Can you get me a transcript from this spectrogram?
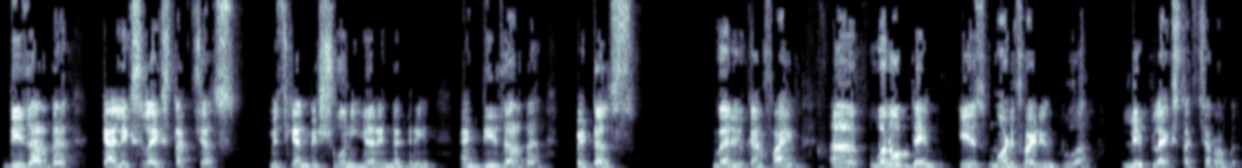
These are the calyx-like structures which can be shown here in the green. And these are the petals where you can find uh, one of them is modified into a lip-like structure of the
